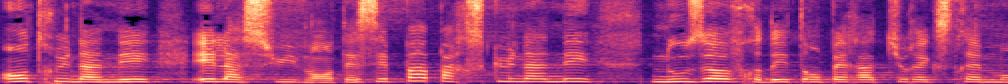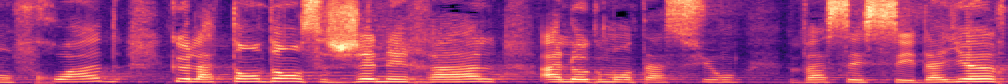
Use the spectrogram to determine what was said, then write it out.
entre une année et la suivante. Et c'est pas parce qu'une année nous offre des températures extrêmement froides que la tendance générale à l'augmentation va cesser. D'ailleurs,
